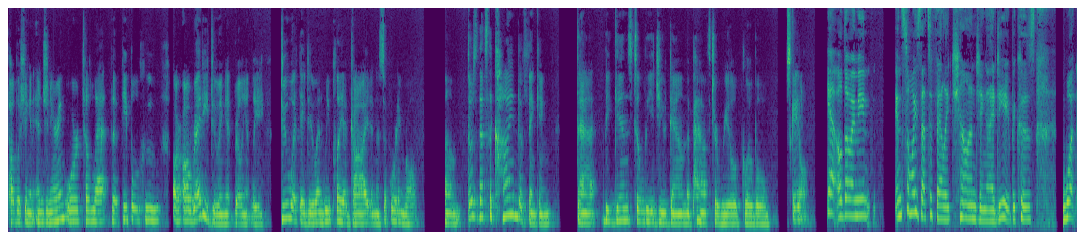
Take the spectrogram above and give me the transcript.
publishing and engineering or to let the people who are already doing it brilliantly do what they do and we play a guide and a supporting role? Um, those, that's the kind of thinking that begins to lead you down the path to real global scale. Yeah, although I mean, in some ways, that's a fairly challenging idea because what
